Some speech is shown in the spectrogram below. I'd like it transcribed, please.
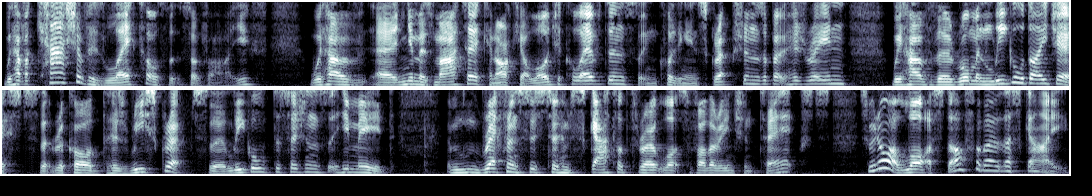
We have a cache of his letters that survive. We have uh, numismatic and archaeological evidence, including inscriptions about his reign. We have the Roman legal digests that record his rescripts, the legal decisions that he made, references to him scattered throughout lots of other ancient texts. So we know a lot of stuff about this guy.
